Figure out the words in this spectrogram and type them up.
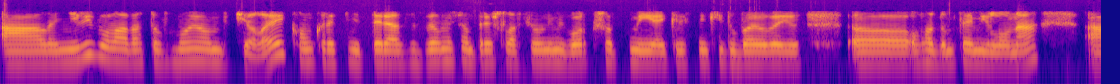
ale nevyvoláva to v mojom tele. Konkrétne teraz veľmi som prešla silnými workshopmi aj Kristinky Dubajovej uh, ohľadom témy Lona a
